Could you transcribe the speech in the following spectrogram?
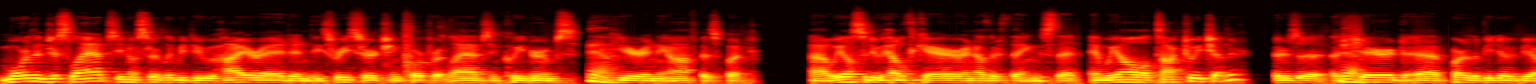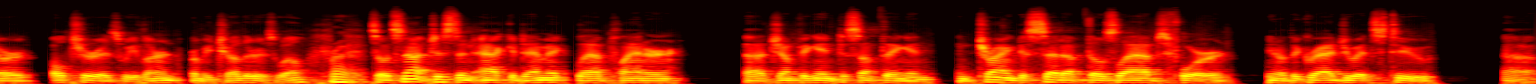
more than just labs. You know, certainly we do higher ed and these research and corporate labs and clean rooms Yeah. here in the office, but uh, we also do healthcare and other things that, and we all talk to each other. There's a, a Yeah. shared uh, part of the BWBR culture as we learn from each other as well. Right. So it's not just an academic lab planner uh, jumping into something and, and trying to set up those labs for you know the graduates to uh,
